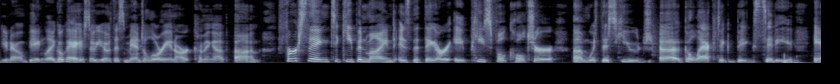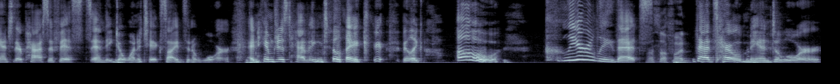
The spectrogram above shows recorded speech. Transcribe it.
you know, being like, "Okay, so you have this Mandalorian arc coming up. Um, first thing to keep in mind is that they are a peaceful culture um, with this huge uh, galactic big city, and they're pacifists, and they don't want to take sides in a war." And him just having to like be like, "Oh." Clearly, that's That's not fun. that's how Mandalore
